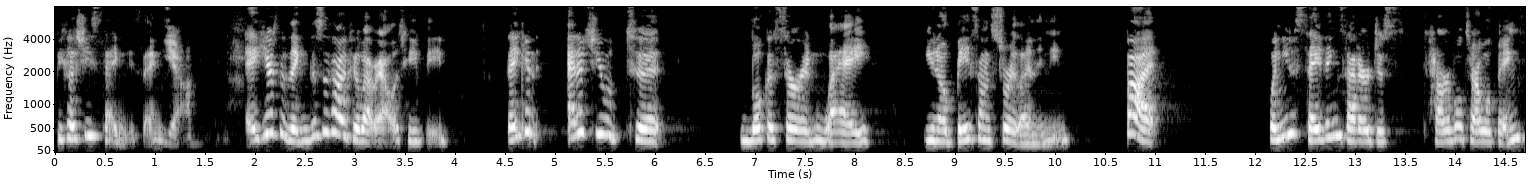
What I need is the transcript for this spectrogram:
because she's saying these things. Yeah, Here's the thing. This is how I feel about reality TV. They can edit you to look a certain way, you know, based on the storyline they need. But when you say things that are just terrible, terrible things,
